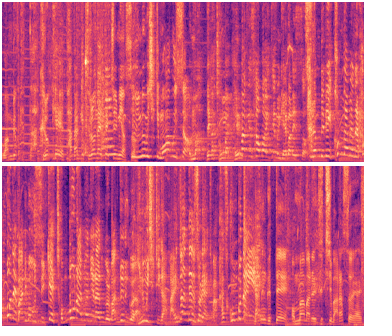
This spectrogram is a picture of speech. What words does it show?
완벽했다. 그렇게 바닥이 드러날 때쯤이었어. 이놈의 새끼 뭐 하고 있어? 엄마, 내가 정말 대박의 사업 아이템을 개발했어. 사람들이 컵라면을 한 번에 많이 먹을 수 있게 전보라면이라는 걸 만드는 거야. 이놈의 새끼가 말도 안 되는 소리 하지 마. 가서 공부나 해. 나는 그때 엄마 말을 듣지 말았어야 했다.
